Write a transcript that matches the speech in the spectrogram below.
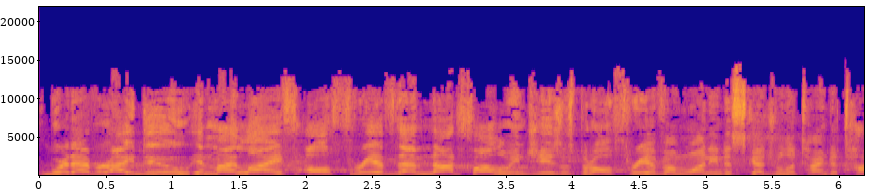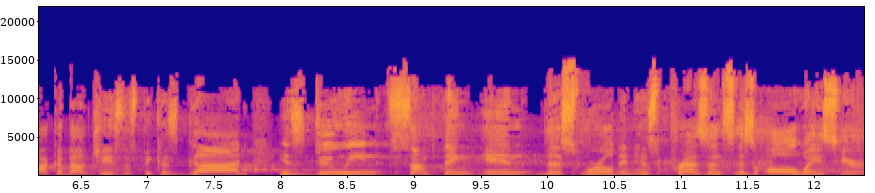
whatever I do in my life, all three of them not following Jesus, but all three of them wanting to schedule a time to talk about Jesus because God is doing something in this world and His presence is always here.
